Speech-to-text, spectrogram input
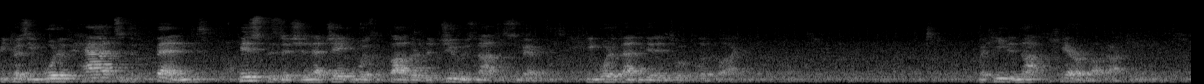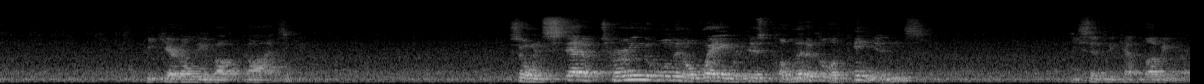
Because he would have had to defend his position that Jacob was the father of the Jews, not the Samaritans. He would have had to get into a political argument. But he did not care about our. He cared only about God's. So instead of turning the woman away with his political opinions, he simply kept loving her.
